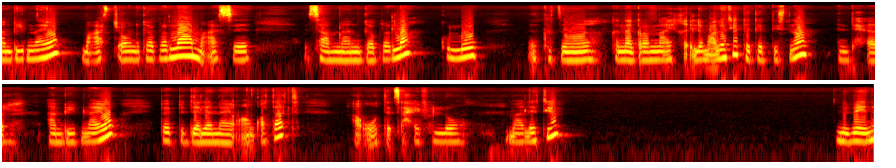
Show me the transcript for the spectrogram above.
ኣንቢብናዮ መዓስ ጨው ንገብረላ መዓስ ሳምና ንገብረላ ኩሉ ክነግረና ይኽእል ማለት እዩ ተገዲስና እንድሕር ኣንቢብናዮ በብደለናዮ ቋንቋታት ኣብኡ ተፃሒፍሎ ማለት እዩ ንበይና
